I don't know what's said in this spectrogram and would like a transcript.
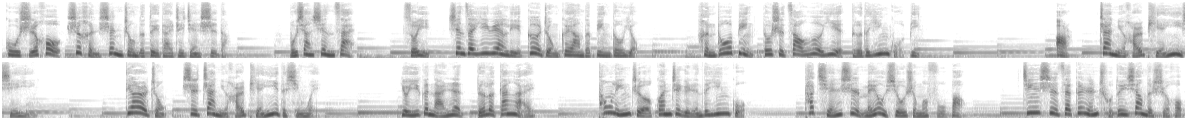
古时候是很慎重的对待这件事的，不像现在。所以现在医院里各种各样的病都有，很多病都是造恶业得的因果病。二。占女孩便宜邪淫，第二种是占女孩便宜的行为。有一个男人得了肝癌，通灵者观这个人的因果，他前世没有修什么福报，今世在跟人处对象的时候，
